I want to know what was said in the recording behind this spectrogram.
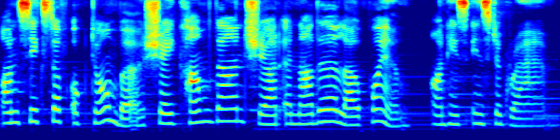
On 6th of October, Sheikh Hamdan shared another love poem on his Instagram.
